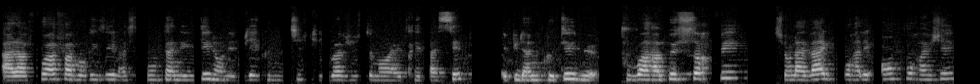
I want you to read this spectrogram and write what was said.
à la fois favoriser la spontanéité dans les biais cognitifs qui doivent justement être effacés, et puis d'un autre côté, pouvoir un peu surfer sur la vague pour aller encourager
